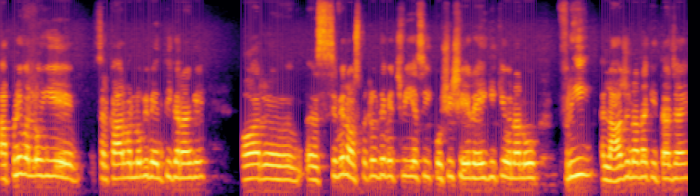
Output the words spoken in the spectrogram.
ਆਪਣੇ ਵੱਲੋਂ ਹੀ ਇਹ ਸਰਕਾਰ ਵੱਲੋਂ ਵੀ ਬੇਨਤੀ ਕਰਾਂਗੇ ਔਰ ਸਿਵਲ ਹਸਪੀਟਲ ਦੇ ਵਿੱਚ ਵੀ ਅਸੀਂ ਕੋਸ਼ਿਸ਼ ਇਹ ਰਹੇਗੀ ਕਿ ਉਹਨਾਂ ਨੂੰ ਫ੍ਰੀ ਇਲਾਜ ਉਹਨਾਂ ਦਾ ਕੀਤਾ ਜਾਏ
